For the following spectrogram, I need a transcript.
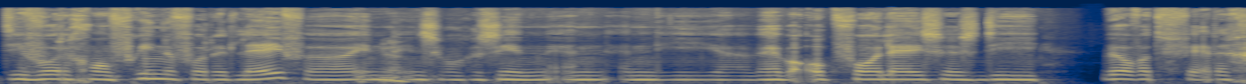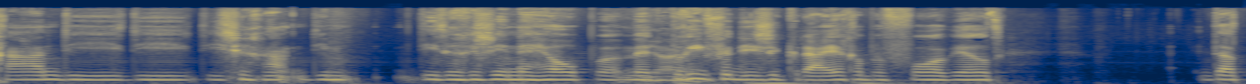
die worden gewoon vrienden voor het leven in, ja. in zo'n gezin. En, en die, uh, we hebben ook voorlezers die wel wat verder gaan, die, die, die, ze gaan, die, die de gezinnen helpen met ja, brieven die ze krijgen bijvoorbeeld. Dat,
